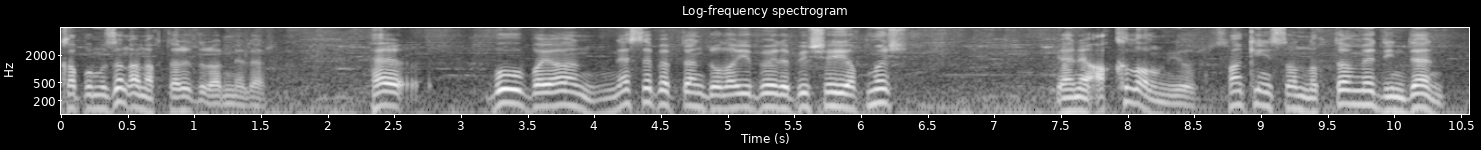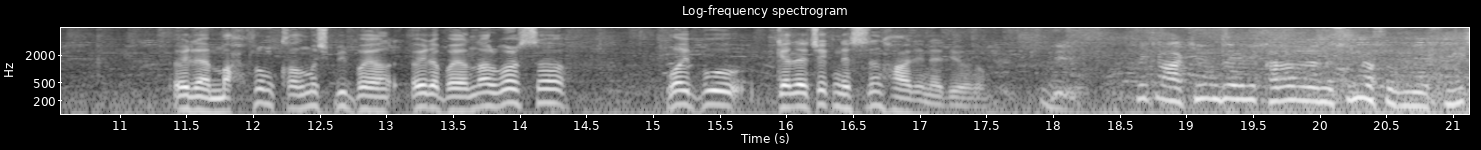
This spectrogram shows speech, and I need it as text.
kapımızın anahtarıdır anneler. Her bu bayan ne sebepten dolayı böyle bir şey yapmış? Yani akıl almıyor. Sanki insanlıktan ve dinden öyle mahrum kalmış bir bayan öyle bayanlar varsa vay bu gelecek neslin haline diyorum. Peki hakimin böyle bir karar vermesini nasıl buluyorsunuz?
